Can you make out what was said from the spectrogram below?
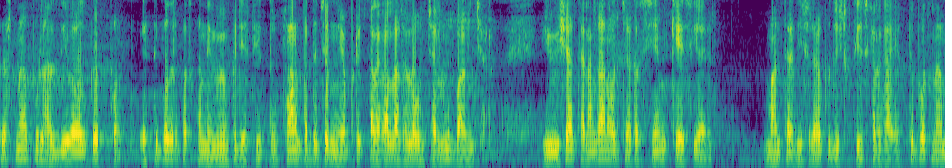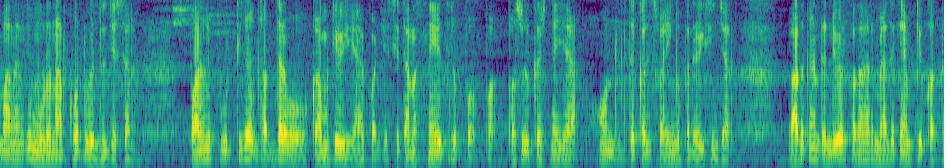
కృష్ణాపూర్ హల్దీవాగుపై ఎత్తిపోతల పథకాన్ని నిర్మింపజేసి తుఫాను పెద్ద చెరువును ఎప్పటికీ కలగాలలో ఉంచాలని భావించారు. ఈ విషయాలు తెలంగాణ వచ్చాక సీఎం కేసీఆర్ మంత్రి హరీష్ రావుకు దృష్టికి తీసుకెళ్ళగా ఎత్తిపోతల నిర్మాణానికి మూడున్నర కోట్లు విడుదల చేశారు. పనులు పూర్తిగా గద్దర్ కమిటీ ఏర్పాటు చేసి తన స్నేహితులు ప- ప- పసులు కృష్ణయ్య మోహన్ రెడ్డితో కలిసి స్వయంగా పర్యవేక్షించారు. పథకాన్ని రెండు వేల పదహారు మెదక్ ఎంపీ కొత్త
